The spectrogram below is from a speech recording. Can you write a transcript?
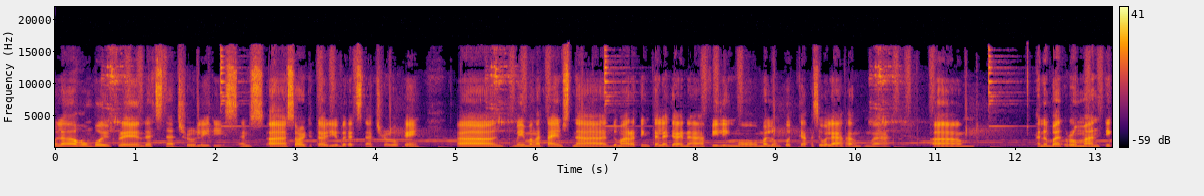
wala akong boyfriend. That's not true, ladies. I'm uh, sorry to tell you but that's not true, okay? Uh, may mga times na dumarating talaga na feeling mo malungkot ka kasi wala kang uh, um, ano ba, romantic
